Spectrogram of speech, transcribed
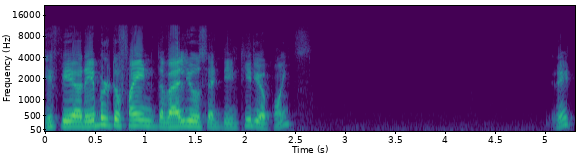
if we are able to find the values at the interior points right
